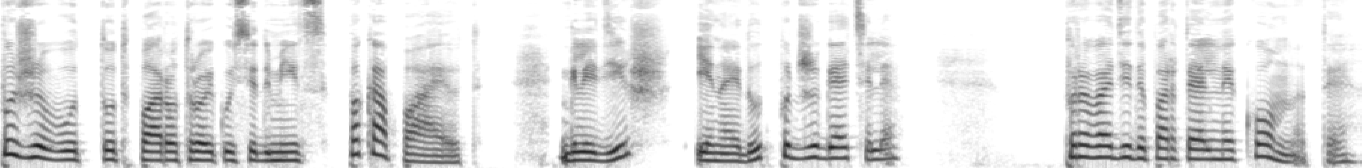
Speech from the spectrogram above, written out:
Поживут тут пару-тройку седмиц, покопают. Глядишь, и найдут поджигателя. Проводи до портальной комнаты,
